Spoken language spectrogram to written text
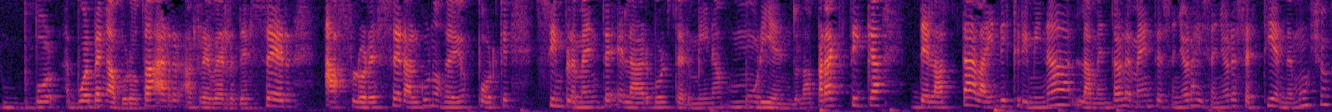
Vuelven a brotar, a reverdecer, a florecer algunos de ellos porque simplemente el árbol termina muriendo. La práctica de la tala indiscriminada, lamentablemente, señoras y señores, se extiende mucho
